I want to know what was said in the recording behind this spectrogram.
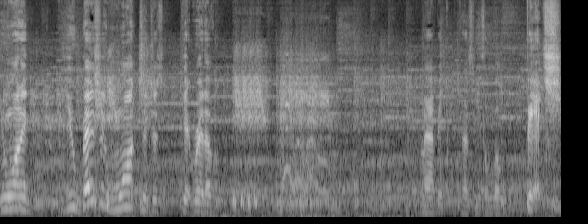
You want to, you basically want to just get rid of Mappi because he's a little bitch.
